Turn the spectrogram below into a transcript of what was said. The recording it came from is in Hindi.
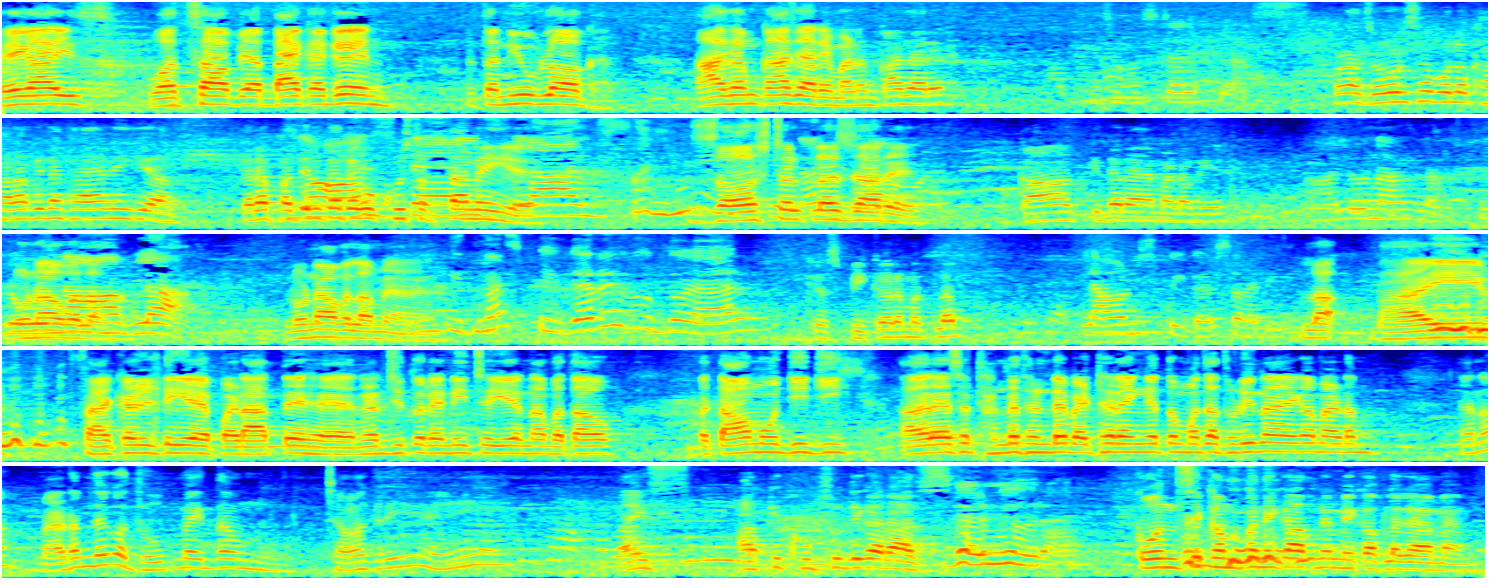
Hey guys what's up we are back again with a new vlog आज हम कहाँ जा रहे हैं मैडम? कहाँ जा रहे हैं? थोड़ा ज़ोर से बोलो खाना पीना खाया नहीं क्या? तेरा पति का देखो खुश लगता नहीं है। हॉस्टल प्लस जा रहे हैं। कहाँ किधर आया मैडम ये? लोनावला। लोनावला। लोनावला में आया। कितना स्पीकर है तू तो यार। क्या स्पीकर है मतलब? लाउड स्पीकर सॉरी भाई फैकल्टी है पढ़ाते हैं। एनर्जी तो रहनी चाहिए ना बताओ। बताओ मोदी जी। अगर ऐसे ठंडे ठंडे बैठे रहेंगे तो मज़ा थोड़ी ना आएगा मैडम। है ना? मैडम देखो धूप में एकदम चमक रही है। नाइस आपकी खूबसूरती का राज। गर्मी हो रहा है। कौन सी कंपनी का आपने मेकअप लगाया मैम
